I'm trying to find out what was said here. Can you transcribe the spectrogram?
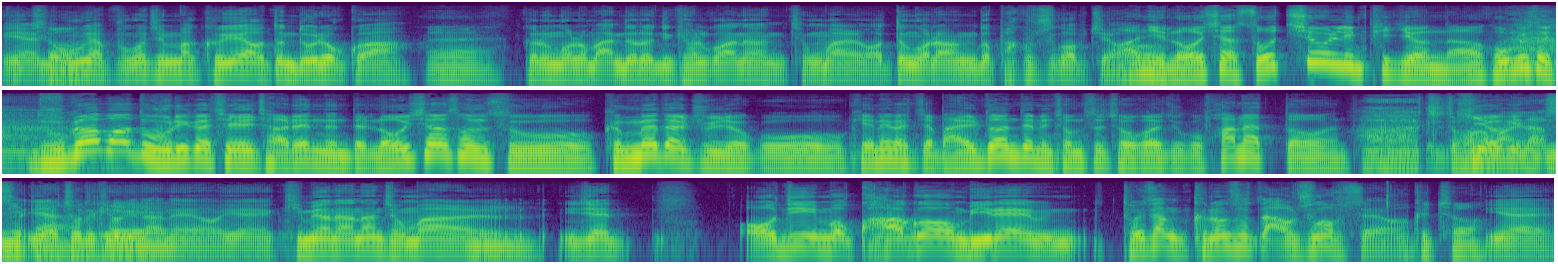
예 그쵸. 너무 예쁘고 정말 그의 어떤 노력과 예. 그런 걸로 만들어진 결과는 정말 어떤 거랑도 바꿀 수가 없죠. 아니 러시아 소치 올림픽이었나? 거기서 아. 누가 봐도 우리가 제일 잘했는데 러시아 선수 금메달 주려고 걔네가 진짜 말도 안 되는 점수 줘가지고 화났던 아 기억이 났어요. 납니다. 예, 저도 기억이 예. 나네요. 예, 김연아는 정말 음. 이제 어디 뭐 과거 미래 더 이상 그런 선수 나올 수가 없어요. 그쵸. 예,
